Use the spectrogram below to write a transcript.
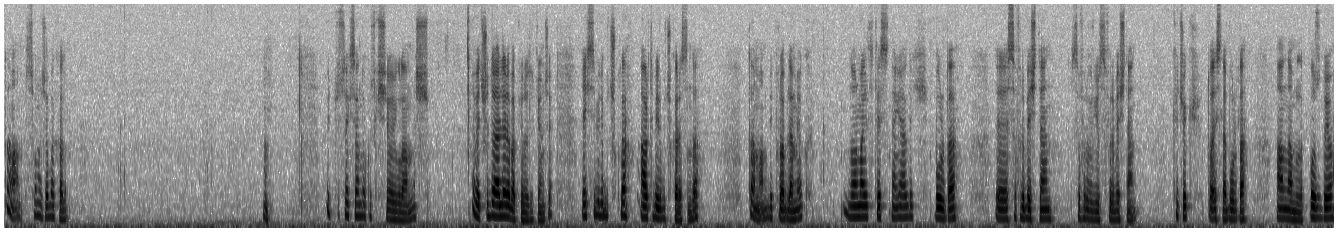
Tamam. Sonuca bakalım. Hı. 389 kişiye uygulanmış. Evet şu değerlere bakıyoruz ilk önce. Eksi 1,5 ile artı 1,5 arasında. Tamam bir problem yok. Normalite testine geldik. Burada e, 0.5'ten 0,05'ten küçük. Dolayısıyla burada anlamlılık bozuluyor.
